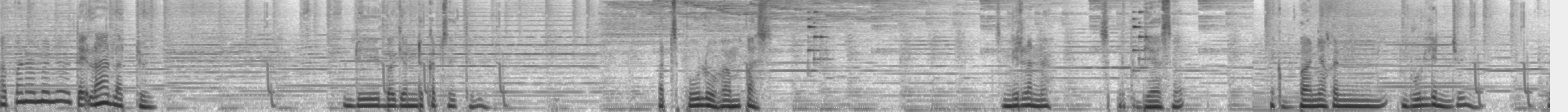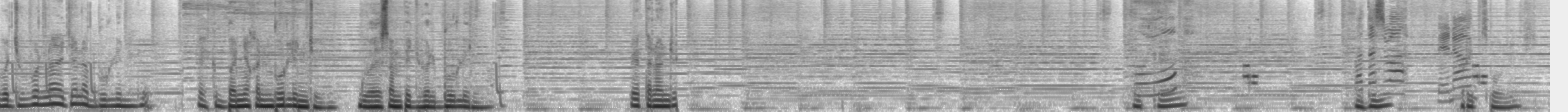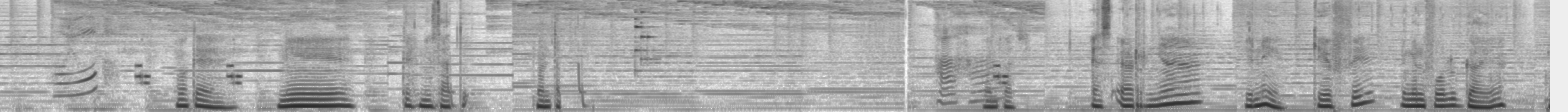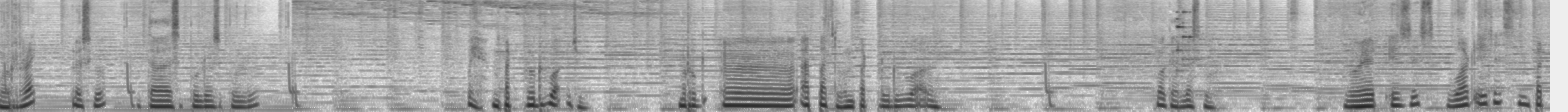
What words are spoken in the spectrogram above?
Apa namanya? Tek lalat cuy di bagian dekat situ. 410 ampas 9 ya. Seperti biasa. Ini kebanyakan bulin cuy gua jual aja lah bulin cuy eh kebanyakan bulin cuy gua sampai jual bulin kita lanjut oke mhm. Repulse. Oke, ini oke ini satu mantap. Mantap. SR-nya ini GV dengan Volga ya. Alright, let's go. Kita 10 10. Wih, 42 cuy. Merugi uh, apa tuh 42? Oke, okay, let's go. What is this? What is this? 4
